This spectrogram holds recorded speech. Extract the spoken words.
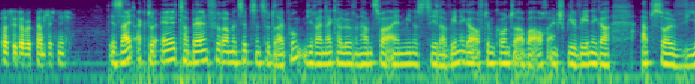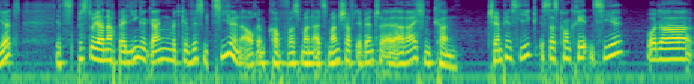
passiert aber bekanntlich nicht. Ihr seid aktuell Tabellenführer mit 17 zu 3 Punkten. Die Rhein-Neckar-Löwen haben zwar einen Minuszähler weniger auf dem Konto, aber auch ein Spiel weniger absolviert. Jetzt bist du ja nach Berlin gegangen mit gewissen Zielen auch im Kopf, was man als Mannschaft eventuell erreichen kann. Champions League, ist das konkret ein Ziel? Oder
